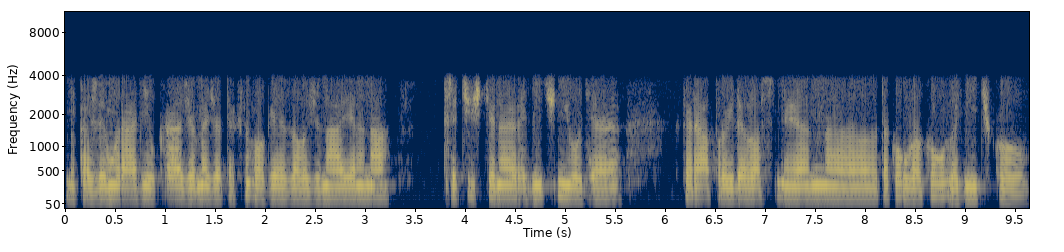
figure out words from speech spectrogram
My každému rádi ukážeme, že technologie je založená jen na přečištěné rybniční vodě, která projde vlastně jen eh, takovou velkou ledničkou.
